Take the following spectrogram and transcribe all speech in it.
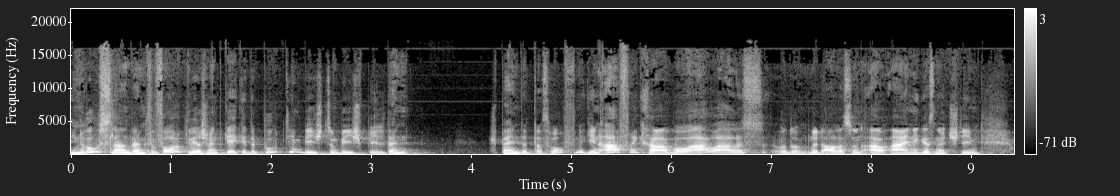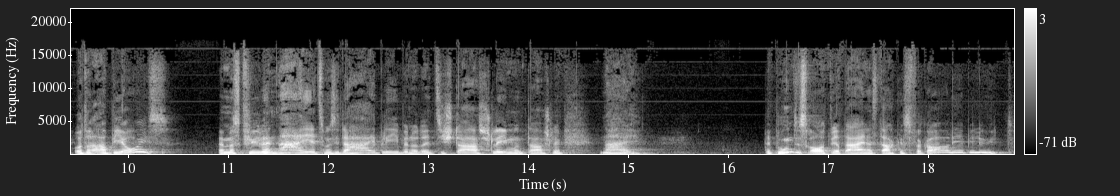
In Russland, wenn du verfolgt wirst, wenn du gegen den Putin bist zum Beispiel, dann spendet das Hoffnung. In Afrika, wo auch alles, oder nicht alles, sondern auch einiges nicht stimmt, oder auch bei uns. Wenn man das Gefühl hat, nein, jetzt muss ich daheim bleiben oder jetzt ist das schlimm und das schlimm. Nein. Der Bundesrat wird eines Tages vergehen, liebe Leute.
